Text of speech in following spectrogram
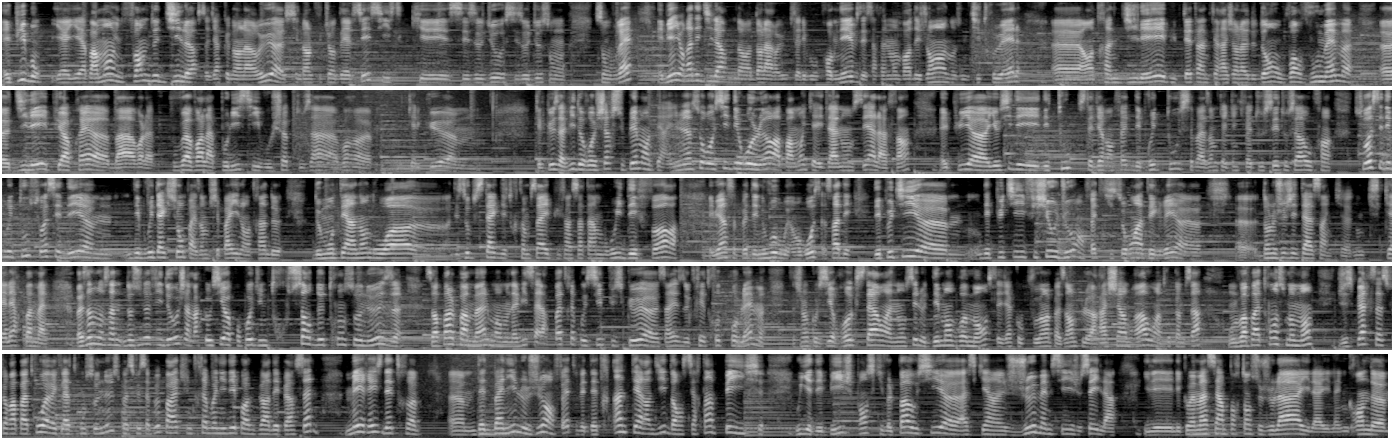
Et puis bon, il y, a apparemment une forme de dealer, c'est-à-dire que dans la rue, dans le futur DLC, si ces audios, ces sont, sont vrais, eh bien il y aura des dealers dans, dans la rue. Vous allez vous promener, vous allez certainement voir des gens dans une petite ruelle euh, en train de dealer et puis peut-être interagir là-dedans ou voir vous-même euh, dealer et puis après euh, bah voilà vous pouvez avoir la police si vous chope tout ça avoir quelques quelques avis de recherche supplémentaires. Il y a bien sûr aussi des rollers apparemment qui a été annoncé à la fin. Et puis euh, il y a aussi des, des tout, c'est-à-dire en fait des bruits de tous, par exemple quelqu'un qui va tousser, tout ça, ou enfin soit c'est des bruits de tous, soit c'est des, euh, des bruits d'action, par exemple je sais pas, il est en train de, de monter un endroit, euh, des obstacles, des trucs comme ça, et puis un certain bruit d'effort, et eh bien ça peut être des nouveaux bruits. En gros ça sera des, des petits, des petits fichiers audio en fait qui seront intégrés dans le jeu GTA 5, donc ce qui a l'air pas mal. Par exemple dans, dans une vidéo, j'ai remarqué aussi à propos d'une sorte de tronçonneuse. Ça en parle pas mal, moi à mon avis ça a l'air pas très possible puisque euh, ça risque de créer trop de problèmes. Sachant qu'aussi Rockstar a annoncé le démembrement, c'est-à-dire qu'on pouvez par exemple arracher un bras ou un truc comme ça. On le voit pas trop en ce moment. J'espère que ça se fera pas trop avec la tronçonneuse parce que ça peut paraître une très bonne idée pour la plupart des personnes, mais risque d'être euh, d'être banni. Le jeu en fait d'être interdit dans certains pays. Oui, il y a des pays, je pense, qui veulent pas aussi euh, à ce qu'il y ait un jeu, même si je sais il a il est, quand même assez important ce jeu-là. Il a, il a une grande, euh,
